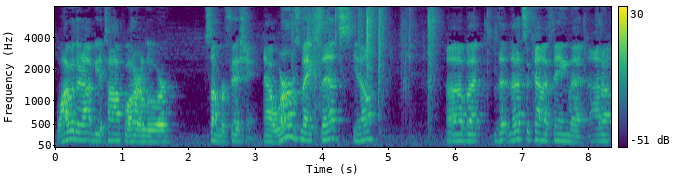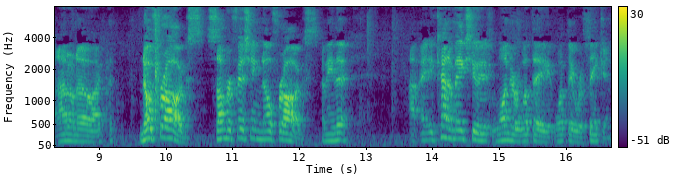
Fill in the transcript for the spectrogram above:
Why would there not be a topwater lure summer fishing? Now, worms make sense, you know, uh, but th that's the kind of thing that I don't I don't know. I, no frogs. Summer fishing, no frogs. I mean, that, I, it kind of makes you wonder what they what they were thinking.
